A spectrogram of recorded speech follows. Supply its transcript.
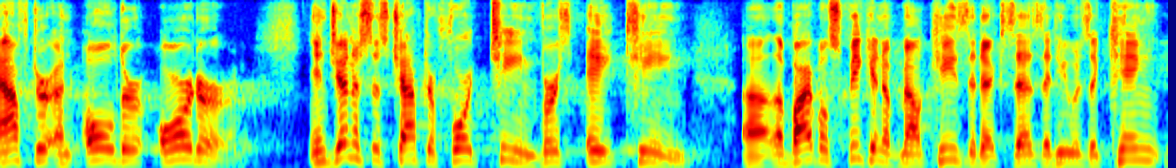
after an older order. In Genesis chapter 14, verse 18, uh, the Bible, speaking of Melchizedek, says that he was a king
